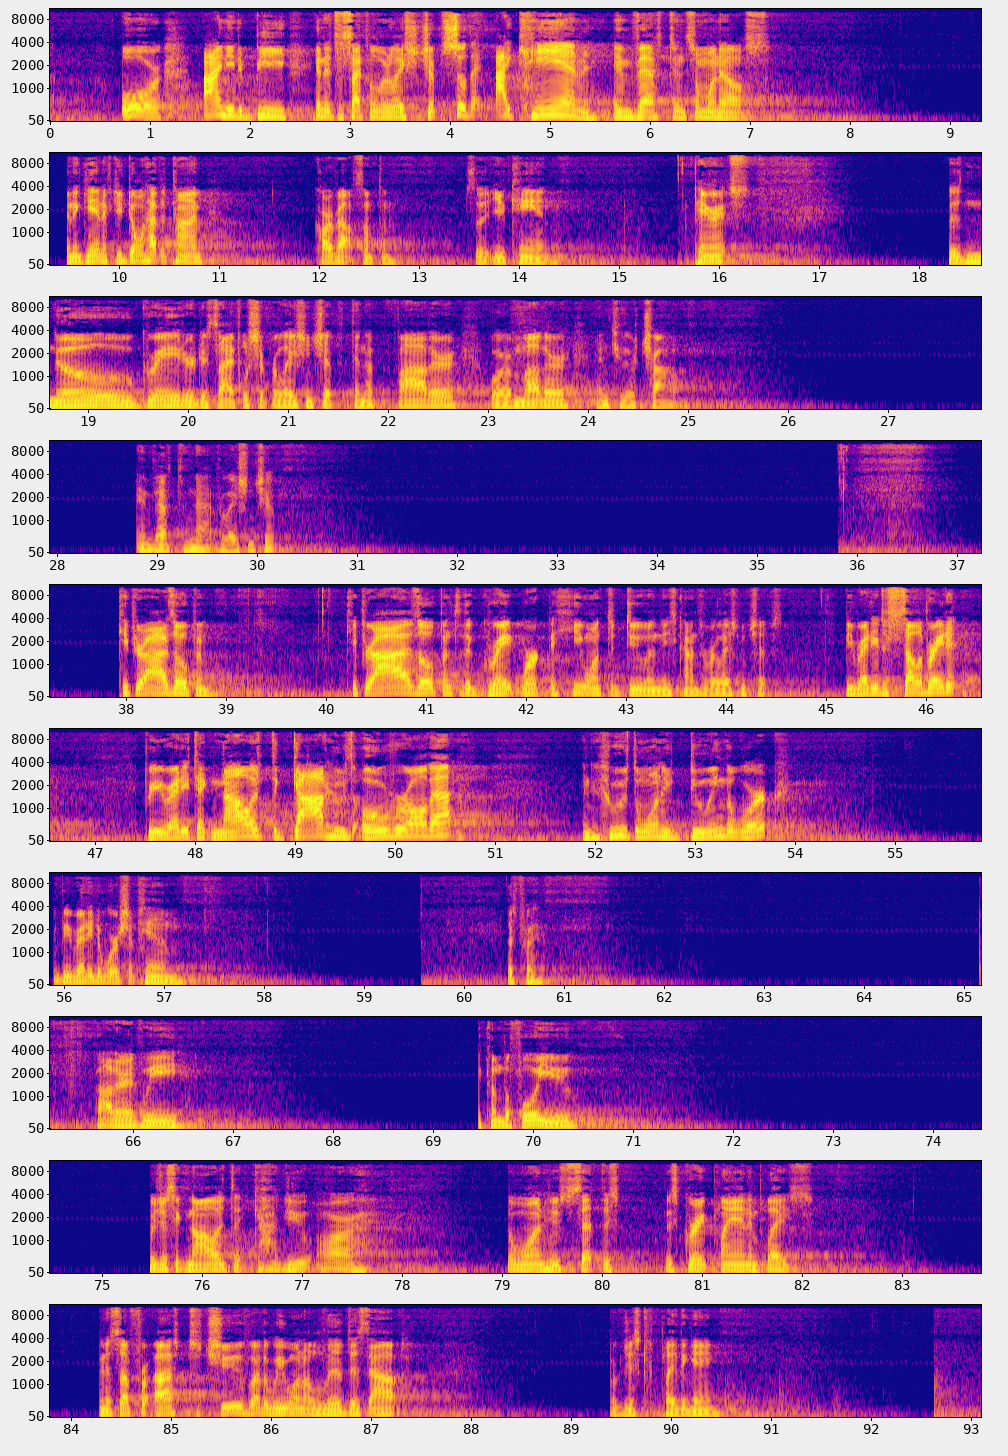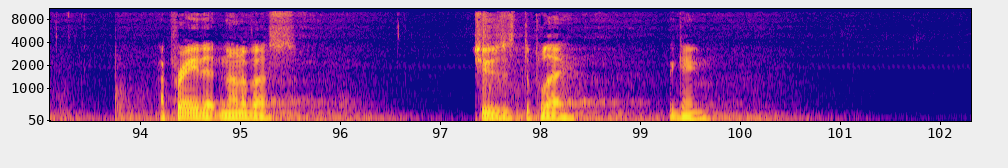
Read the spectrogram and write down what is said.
Or I need to be in a disciple relationship so that I can invest in someone else. And again, if you don't have the time, carve out something so that you can. Parents, there's no greater discipleship relationship than a father or a mother and to their child. Invest in that relationship. Keep your eyes open. Keep your eyes open to the great work that He wants to do in these kinds of relationships. Be ready to celebrate it. Be ready to acknowledge the God who's over all that and who's the one who's doing the work. And be ready to worship Him. Let's pray. Father, if we come before you. We just acknowledge that, God, you are the one who set this, this great plan in place. And it's up for us to choose whether we want to live this out or just play the game. I pray that none of us chooses to play the game.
